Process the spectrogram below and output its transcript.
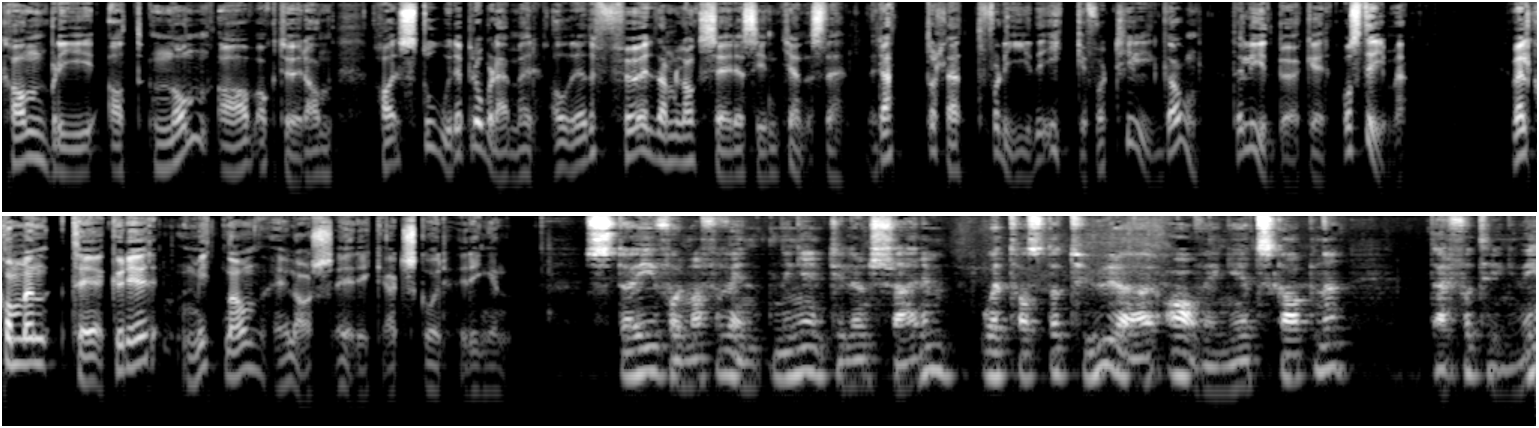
kan bli at noen av aktørene har store problemer allerede før de lanserer sin tjeneste, rett og slett fordi de ikke får tilgang til lydbøker å streame. Velkommen til Kurer. Mitt navn er Lars Erik Ertsgaard Ringen. Støy i form av forventninger til en skjerm og et tastatur er avhengighetsskapende. Derfor trenger vi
